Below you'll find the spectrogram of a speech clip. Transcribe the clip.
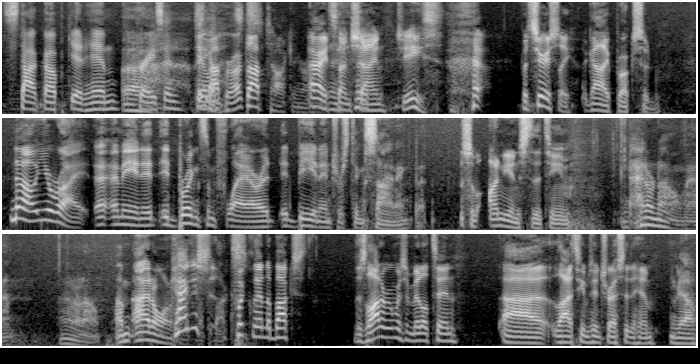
stock up, get him, Grayson, Dillon Stop, Brooks. stop talking. All right, Sunshine. Jeez. But seriously, a guy like Brooks would No, you're right. I, I mean, it, it brings some flair. It, it'd be an interesting signing, but some onions to the team. I don't know, man. I don't know. I'm, I don't want to. Can I just quickly on the Bucks? There's a lot of rumors in Middleton. Uh, a lot of teams interested in him. Yeah,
